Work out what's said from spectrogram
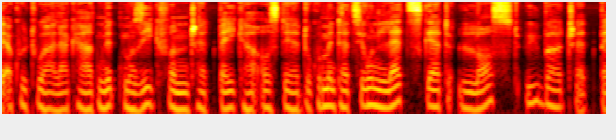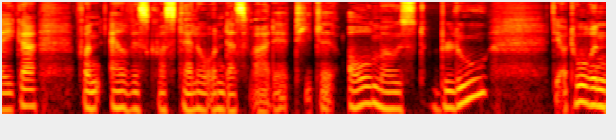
NDR Kultur à la carte mit Musik von Chad Baker aus der Dokumentation Let's Get Lost über Chad Baker von Elvis Costello und das war der Titel Almost Blue. Die Autorin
